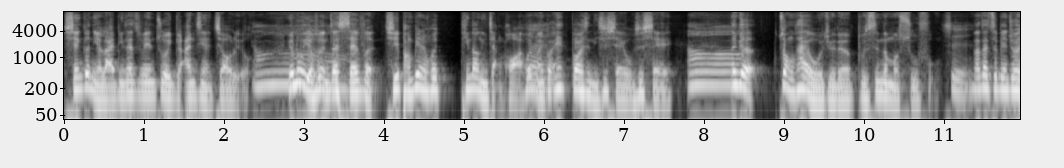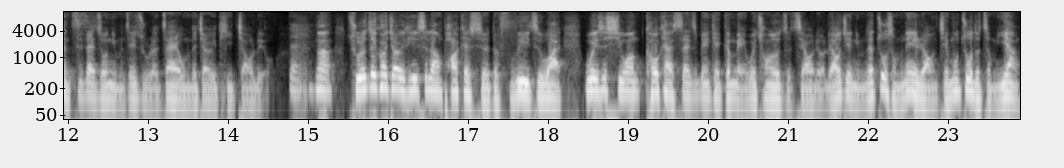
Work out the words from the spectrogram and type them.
先跟你的来宾在这边做一个安静的交流。因为如果有时候你在 Seven，其实旁边人会。听到你讲话会蛮怪，哎，不好意思，你是谁？我是谁？哦，那个状态我觉得不是那么舒服。是，那在这边就很自在，只有你们这一组人在我们的交流梯交流。对，那除了这块教育梯是让 Podcast 的福利之外，我也是希望 CoCast 在这边可以跟每一位创作者交流，了解你们在做什么内容，节目做的怎么样，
